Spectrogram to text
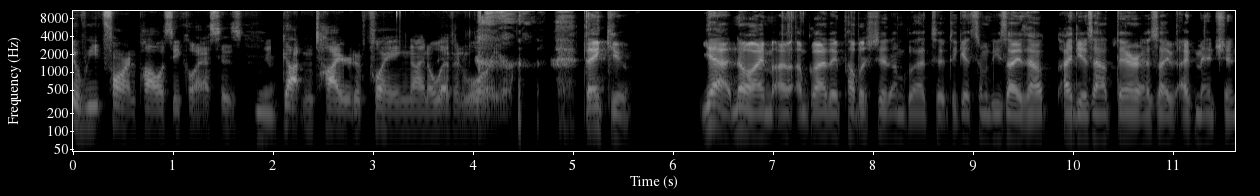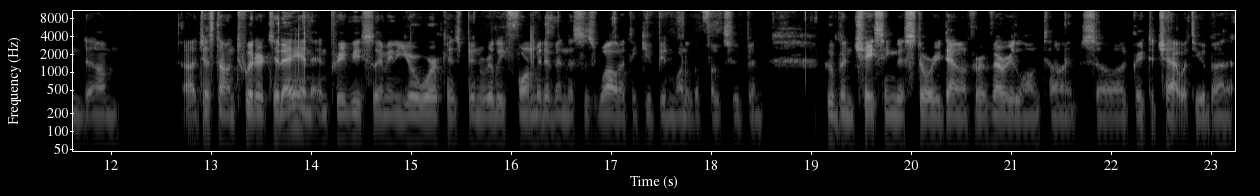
elite foreign policy class has Mm. gotten tired of playing 9/11 warrior. Thank you. Yeah, no, I'm I- I'm glad they published it. I'm glad to, to get some of these ideas out ideas out there, as I've, I've mentioned um, uh, just on Twitter today and, and previously. I mean, your work has been really formative in this as well. I think you've been one of the folks who've been who've been chasing this story down for a very long time. So uh, great to chat with you about it.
